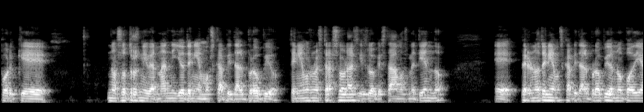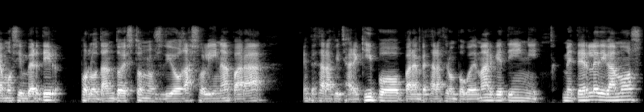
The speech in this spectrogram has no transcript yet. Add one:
porque nosotros ni Bernat ni yo teníamos capital propio. Teníamos nuestras horas y es lo que estábamos metiendo, eh, pero no teníamos capital propio, no podíamos invertir, por lo tanto esto nos dio gasolina para empezar a fichar equipo, para empezar a hacer un poco de marketing y meterle, digamos,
